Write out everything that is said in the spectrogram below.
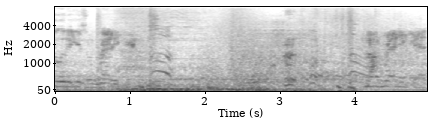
Isn't ready yet. Not ready yet.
